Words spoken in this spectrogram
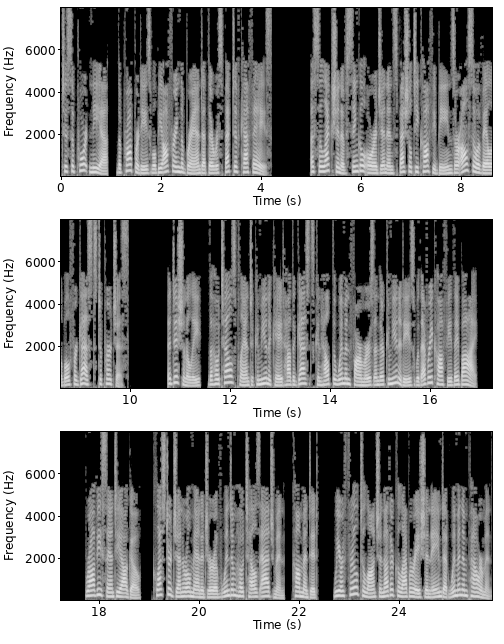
To support NIA, the properties will be offering the brand at their respective cafes. A selection of single origin and specialty coffee beans are also available for guests to purchase. Additionally, the hotels plan to communicate how the guests can help the women farmers and their communities with every coffee they buy. Ravi Santiago, Cluster General Manager of Wyndham Hotels Ajman, commented, We are thrilled to launch another collaboration aimed at women empowerment.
